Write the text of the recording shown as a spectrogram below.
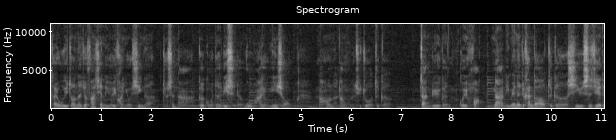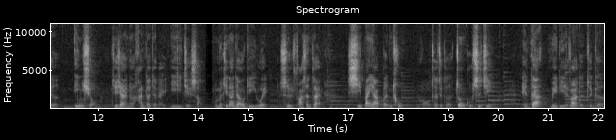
在无意中呢就发现了有一款游戏呢，就是拿各国的历史人物还有英雄，然后呢让我们去做这个战略跟规划。那里面呢就看到这个西语世界的英雄，接下来呢和大家来一一介绍。我们今天讲的第一位是发生在西班牙本土哦。在这个中古世纪 Anda Medieval 的这个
